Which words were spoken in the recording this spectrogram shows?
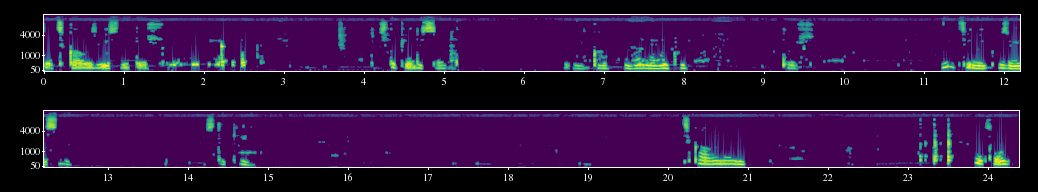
Це цікаво, звісно, теж. 350. Така гарненька. Теж. Ну, цінник, звісно. Ось такі. Цікаво, да. І це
